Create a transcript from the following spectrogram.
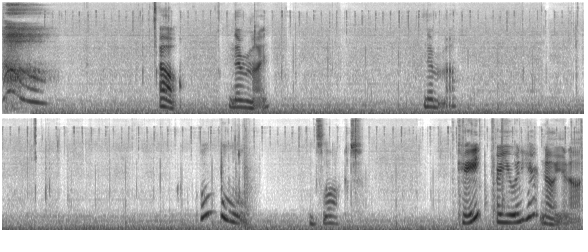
oh, never mind. Never mind. Ooh, it's locked. Kate, are you in here? No, you're not.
